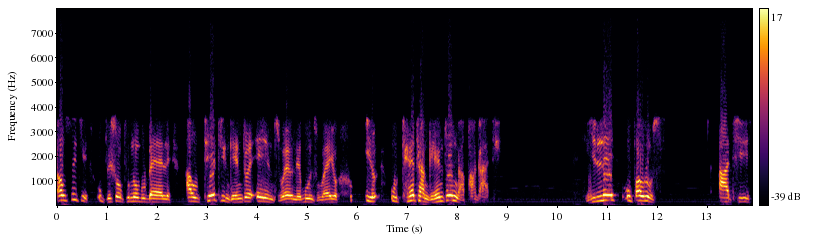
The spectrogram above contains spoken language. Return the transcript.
xa usithi ubhishophu nobubele awuthethi ngento eyenziweyo nebunjiweyo uthetha ngento engaphakathi. Yile upawulos athi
